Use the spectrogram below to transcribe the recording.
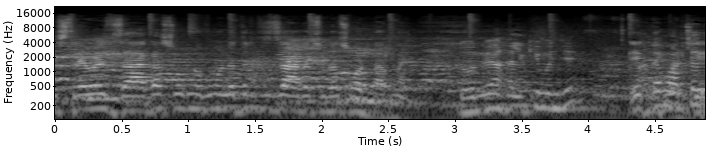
तिसऱ्या वेळेस जागा सोडणं म्हणलं तर ती जागा सुद्धा सोडणार नाही. दोन वेळा हलकी म्हणजे? एकदम हलकी.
